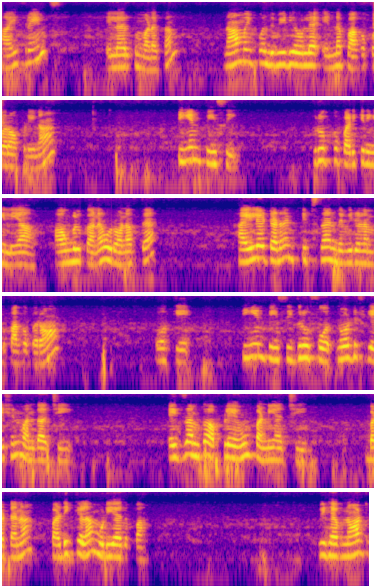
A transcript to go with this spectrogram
Hi friends எல்லாருக்கும் வணக்கம். நாம் இப்போ இந்த வீடியோவில் என்ன பார்க்க போகிறோம் அப்படின்னா டிஎன்பிசி குரூப்புக்கு படிக்கிறீங்க இல்லையா? அவங்களுக்கான ஒரு ஒன் ஆஃப் த ஹைலைட்டடான டிப்ஸ் தான் இந்த வீடியோவில் நம்ம பார்க்க போகிறோம் okay TNPSC group four notification வந்தாச்சு. எக்ஸாமுக்கு அப்ளைவும் பண்ணியாச்சு. பட் ஆனால் படிக்கலாம் முடியாதுப்பா. We have not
